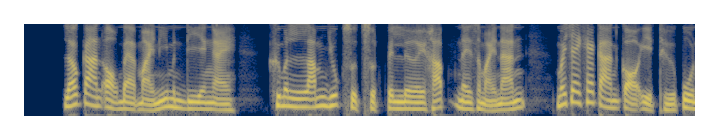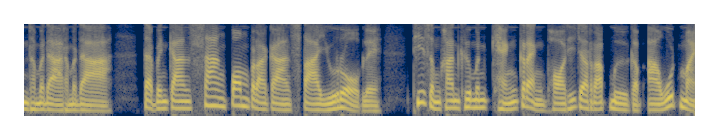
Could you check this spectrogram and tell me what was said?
ๆ แล้วการออกแบบใหม่นี้มันดียังไง คือมันล้ำยุคสุดๆไปเลยครับ ในสมัยนั้น ไม่ใช่แค่การก่ออิฐถือปูนธรรมดาธรรมดาแต่เป็นการสร้างป้อมปราการสไตล์ยุโรปเลย ที่สำคัญคือมันแข็งแกร่งพอที่จะรับมือกับอาวุธใหม่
